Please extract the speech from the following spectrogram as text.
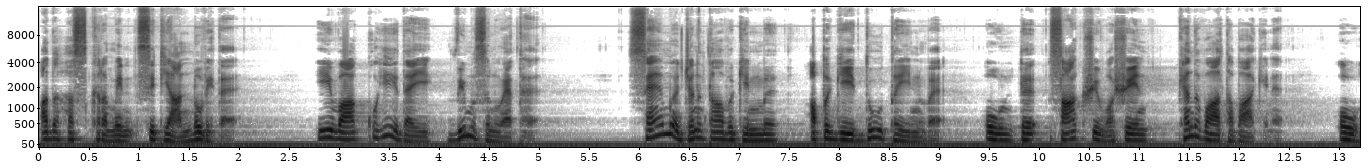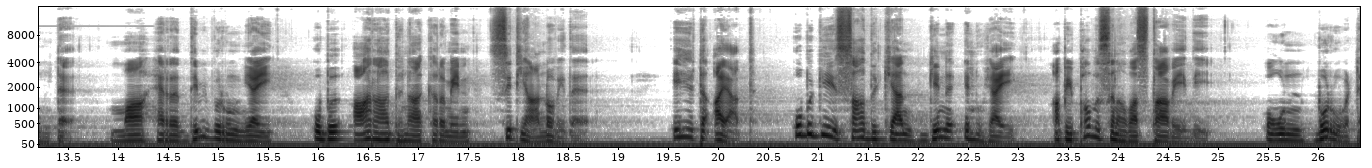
අදහස් කරමින් සිටියාන් නොවෙත. ඒවා කොහේදැයි විමසනු ඇත. සෑම ජනතාවකින්ම අපගේ දූතයින්ව ඔවුන්ට සාක්ෂි වශයෙන් කැඳවා තබාගෙන ඔවුන්ට මා හැර දෙවිවරුන් යයි ඔබ ආරාධනා කරමින් සිටියා නොවෙද. එයට අයත් ඔබගේ සාධකයන් ගෙන එනු යයි අපි පවසන අවස්ථාවේදී. ඔවුන් බොරුවට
